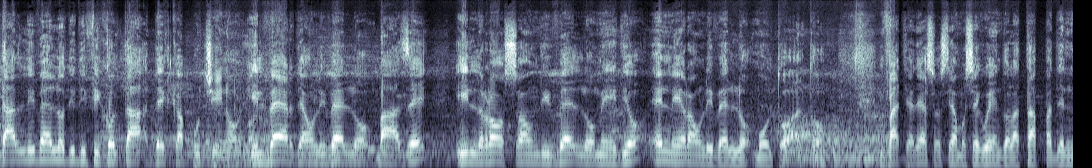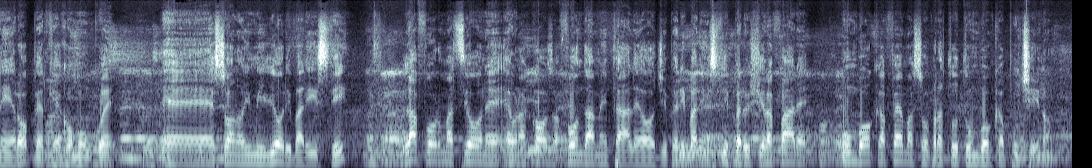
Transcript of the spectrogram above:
dal livello di difficoltà del cappuccino, il verde ha un livello base, il rosso ha un livello medio e il nero ha un livello molto alto. Infatti adesso stiamo seguendo la tappa del nero perché comunque eh, sono i migliori baristi, la formazione è una cosa fondamentale oggi per i baristi per riuscire a fare un buon caffè ma soprattutto un buon cappuccino.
